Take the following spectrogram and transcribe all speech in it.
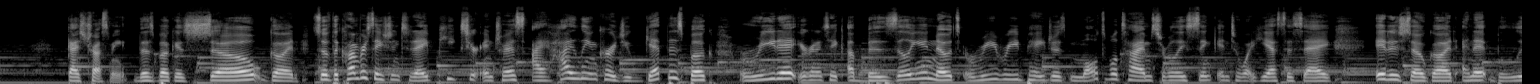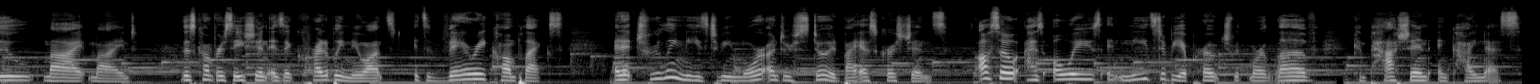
Guys, trust me, this book is so good. So if the conversation today piques your interest, I highly encourage you get this book, read it. You're going to take a bazillion notes, reread pages multiple times to really sink into what he has to say. It is so good and it blew my mind. This conversation is incredibly nuanced. It's very complex, and it truly needs to be more understood by us Christians. Also, as always, it needs to be approached with more love, compassion, and kindness.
